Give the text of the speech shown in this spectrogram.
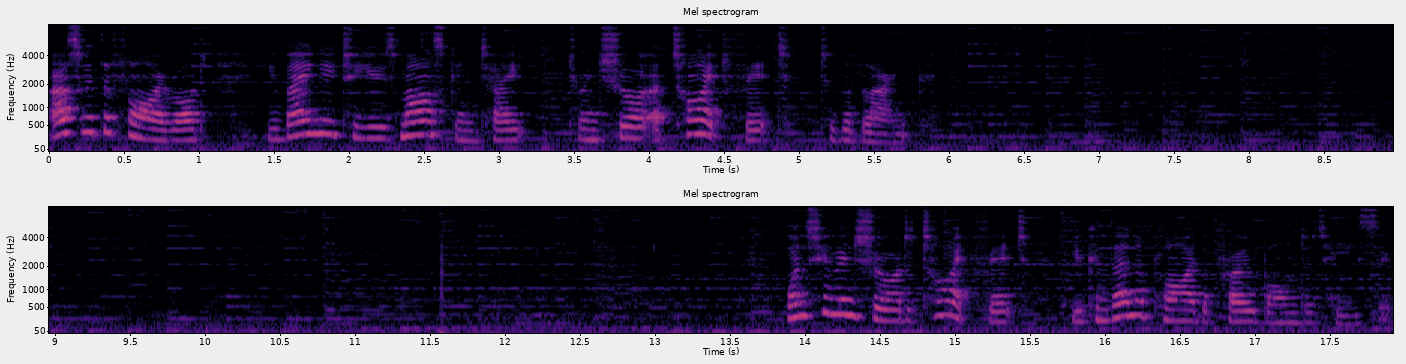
As with the fly rod, you may need to use masking tape to ensure a tight fit to the blank. Once you've ensured a tight fit, you can then apply the Pro Bond adhesive.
